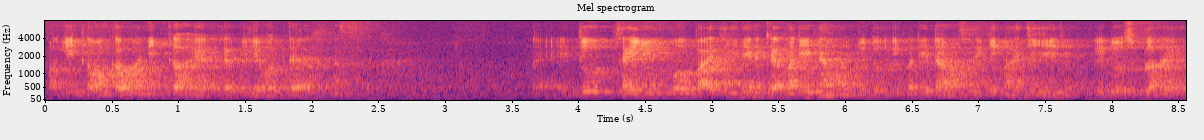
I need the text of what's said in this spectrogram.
Panggil kawan-kawan nikah ya dekat bilik hotel. Itu saya jumpa Pak Haji ni dekat Madinah, duduk di Madinah masa lagi Haji itu, duduk sebelah dia.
